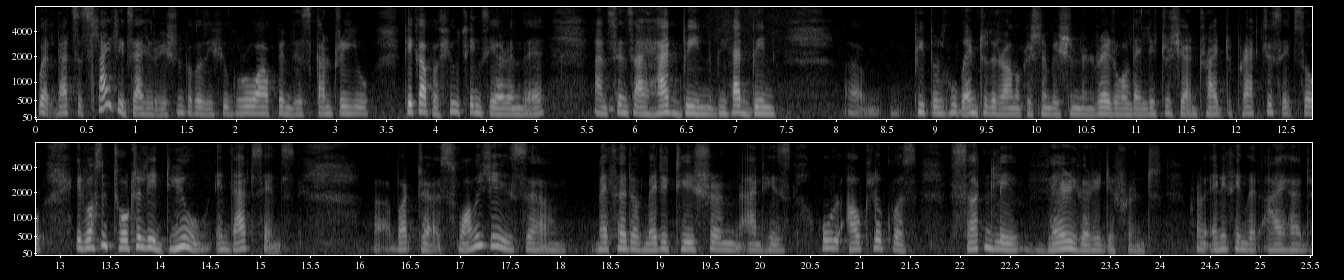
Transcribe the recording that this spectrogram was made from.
well, that's a slight exaggeration because if you grow up in this country, you pick up a few things here and there. And since I had been, we had been um, people who went to the Ramakrishna mission and read all their literature and tried to practice it. So it wasn't totally new in that sense. Uh, but uh, Swamiji's um, method of meditation and his whole outlook was certainly very, very different from anything that I had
